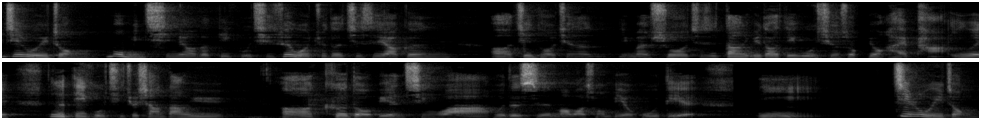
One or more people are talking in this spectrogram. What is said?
进入一种莫名其妙的低谷期，所以我觉得其实也要跟呃镜头前的你们说，其实当遇到低谷期的时候不用害怕，因为那个低谷期就相当于呃蝌蚪变青蛙，或者是毛毛虫变蝴蝶，你进入一种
